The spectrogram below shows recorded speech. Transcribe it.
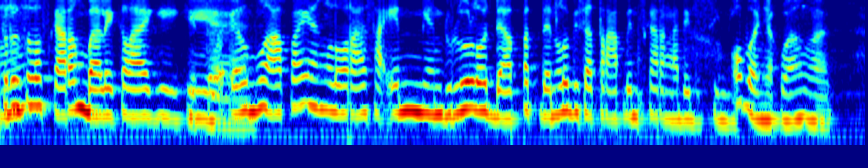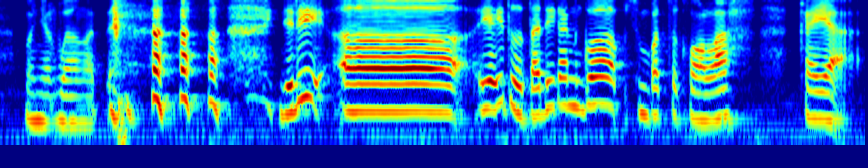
terus lo sekarang balik lagi gitu. Yes. Ilmu apa yang lo rasain yang dulu lo dapet dan lo bisa terapin sekarang ada di sini? Oh banyak banget, banyak banget. Jadi eh ya itu tadi kan gue sempat sekolah kayak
